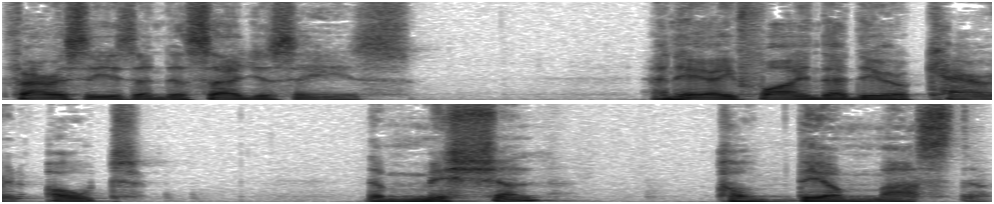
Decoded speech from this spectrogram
Pharisees and the Sadducees, and here I find that they are carrying out the mission of their master.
